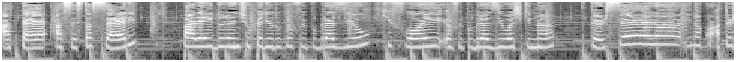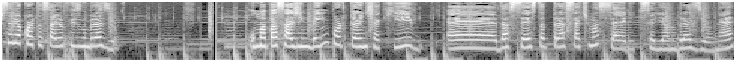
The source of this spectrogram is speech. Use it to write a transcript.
até a sexta série. Parei durante o período que eu fui pro Brasil, que foi. Eu fui pro Brasil acho que na terceira e na a terceira e a quarta série eu fiz no Brasil. Uma passagem bem importante aqui é da sexta para a sétima série, que seria no Brasil, né?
